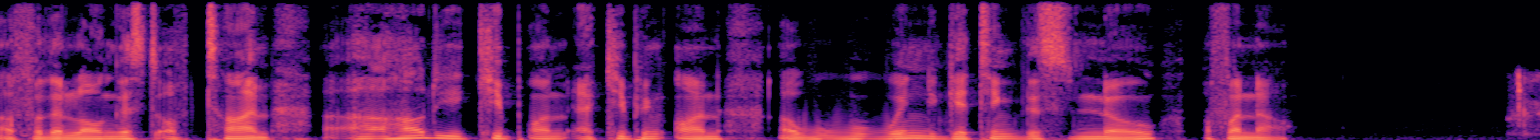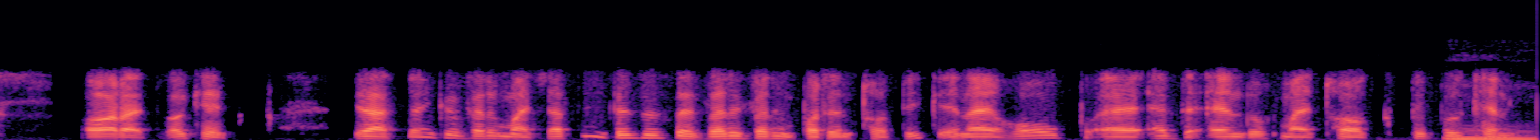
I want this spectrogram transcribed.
uh, for the longest of time? Uh, how do you keep on uh, keeping on uh, w- when you're getting this no for now? All right. Okay. Yeah, thank you very much. I think this is a very, very important topic, and I hope uh, at the end of my talk, people can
